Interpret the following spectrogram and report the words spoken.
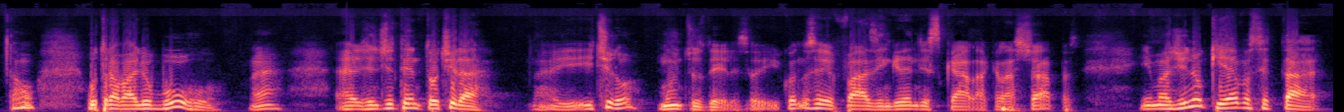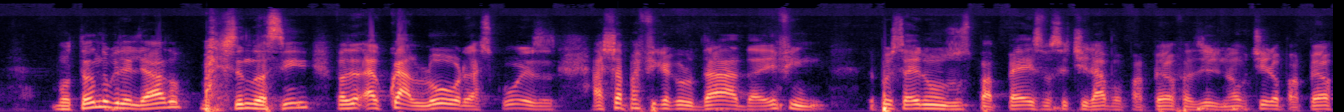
Então, o trabalho burro, né, a gente tentou tirar. Né, e, e, tirou muitos deles. E quando você faz em grande escala aquelas chapas, imagina o que é você estar tá botando o grelhado, baixando assim, fazendo o calor, as coisas, a chapa fica grudada, enfim. Depois saíram os papéis, você tirava o papel, fazia de novo, tira o papel.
